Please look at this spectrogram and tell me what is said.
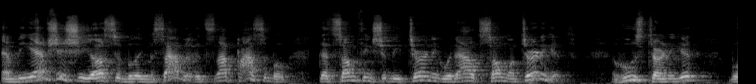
And it's not possible that something should be turning without someone turning it. Who's turning it? The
